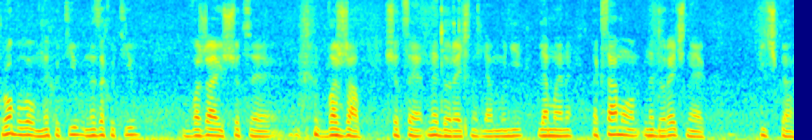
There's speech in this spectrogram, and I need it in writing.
Пробував, не хотів, не захотів. Вважаю, що це вважав, що це недоречно для мені, для мене. Так само недоречно, як пічка е,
